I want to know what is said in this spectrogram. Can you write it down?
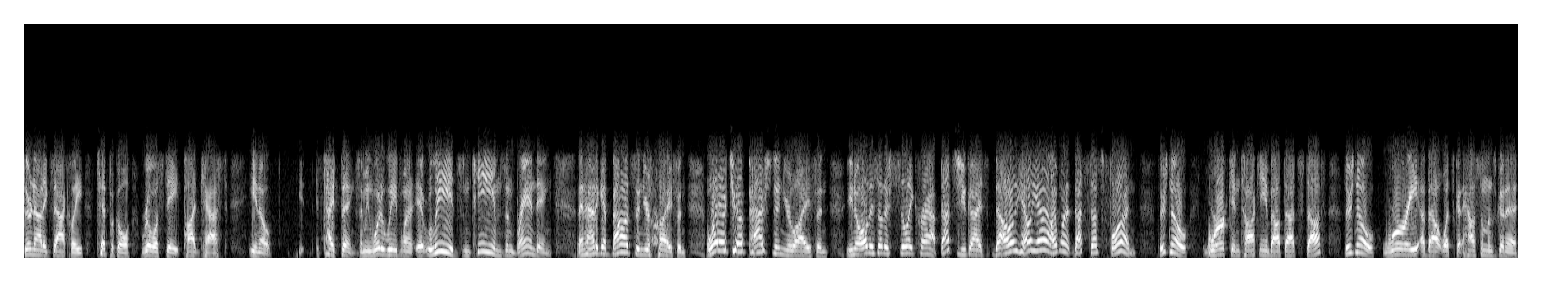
they're not exactly typical real estate podcast, you know, type things. I mean, what do we want? It leads and teams and branding, and how to get balance in your life, and why don't you have passion in your life, and you know all this other silly crap. That's you guys. Oh hell yeah, I want that's that's fun. There's no work in talking about that stuff. There's no worry about what's gonna, how someone's going to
